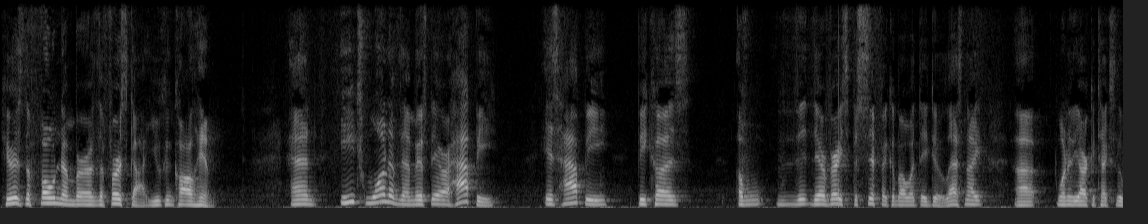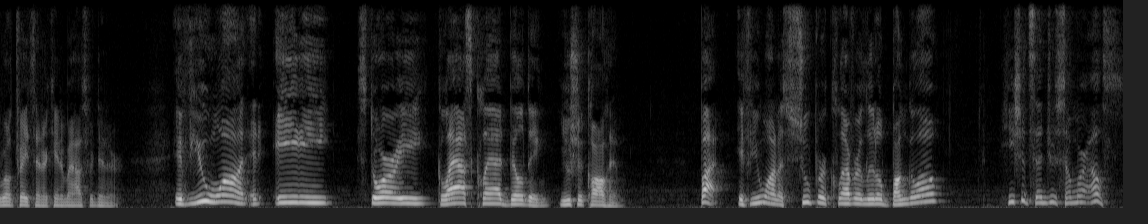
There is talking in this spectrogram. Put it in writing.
Here's the phone number of the first guy. You can call him. And each one of them, if they are happy, is happy because of the, they're very specific about what they do. Last night, uh, one of the architects of the World Trade Center came to my house for dinner. If you want an 80 story glass clad building, you should call him. But if you want a super clever little bungalow, he should send you somewhere else.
